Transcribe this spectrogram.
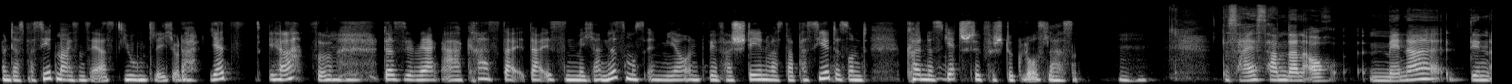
Und das passiert meistens erst jugendlich oder jetzt, ja, so, mhm. dass wir merken, ah krass, da, da ist ein Mechanismus in mir und wir verstehen, was da passiert ist und können es jetzt Stück für Stück loslassen. Mhm. Das heißt, haben dann auch Männer den,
